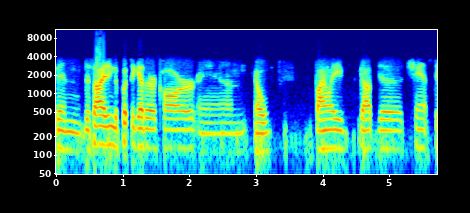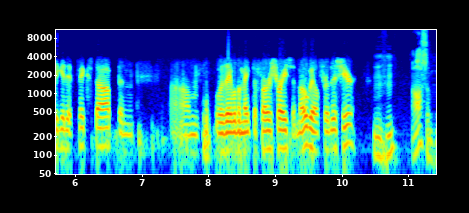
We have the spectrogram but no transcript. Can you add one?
been deciding to put together a car and you know finally got the chance to get it fixed up and um, was able to make the first race at Mobile for this year. Mm-hmm. Awesome.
